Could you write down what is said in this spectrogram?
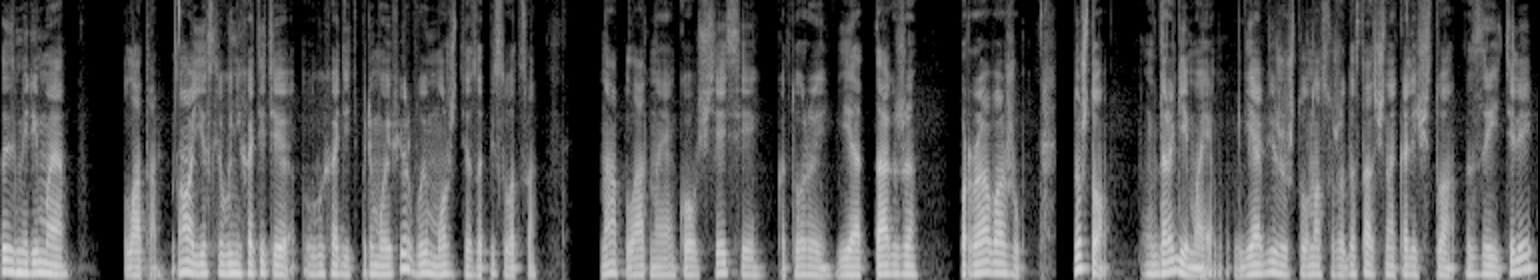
измеримая плата. Ну а если вы не хотите выходить в прямой эфир, вы можете записываться на платные коуч-сессии, которые я также провожу. Ну что, дорогие мои, я вижу, что у нас уже достаточное количество зрителей.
